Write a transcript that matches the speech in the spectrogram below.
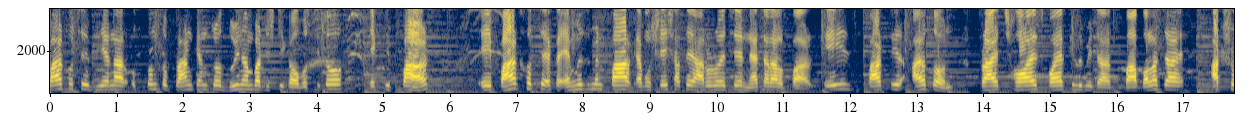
পার্ক হচ্ছে ভিয়েনার অত্যন্ত প্রাণকেন্দ্র দুই নাম্বার ডিস্ট্রিক্টে অবস্থিত একটি পার্ক। এই পার্ক হচ্ছে একটা অ্যামিউজমেন্ট পার্ক এবং সেই সাথে আরও রয়েছে ন্যাচারাল পার্ক। এই পার্কটির আয়তন প্রায় ছয় স্কোয়ার কিলোমিটার বা বলা যায় আটশো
